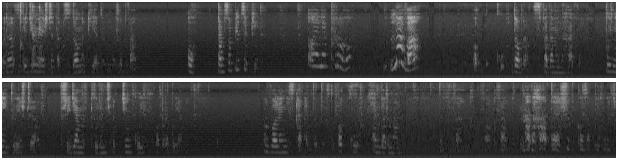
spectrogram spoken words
Dobra, zwiedzimy jeszcze tak z domek jeden, może dwa. O, tam są piecyki. Ale pro. Lawa! O kur... Dobra, spadamy na chatę. Później tu jeszcze przyjdziemy w którymś odcinku i ich. Wolę nie skakać do tekstu. O kur... Enderman. Fuck, fuck, fuck. Na chatę! Szybko zapierniczę.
